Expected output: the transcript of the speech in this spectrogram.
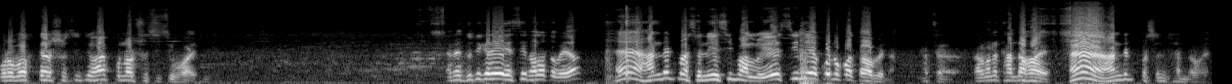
প্রবক্স তেরোশো সিসি হয় পনেরোশো সিসি হয়। মানে দুটি গাড়ি এসি ভালো তো ভাইয়া? হ্যাঁ হান্ড্রেড পার্সেন্ট এসি ভালো। এসি নিয়ে কোনো কথা হবে না। আচ্ছা তার মানে ঠান্ডা হয়? হ্যাঁ হান্ড্রেড পার্সেন্ট ঠান্ডা হয়।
